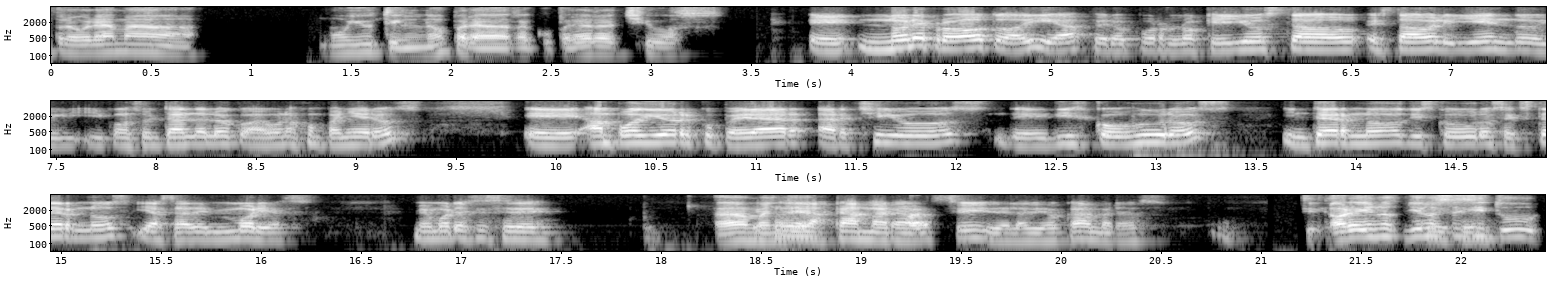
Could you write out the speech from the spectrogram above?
programa muy útil, ¿no? Para recuperar archivos. Eh, no lo he probado todavía, pero por lo que yo he estado, estado leyendo y, consultándolo con algunos compañeros, eh, han podido recuperar archivos de discos duros internos, discos duros externos y hasta de memorias, memorias SD. Ah, de las cámaras, sí, de las videocámaras. ahora yo no, sé si tú,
